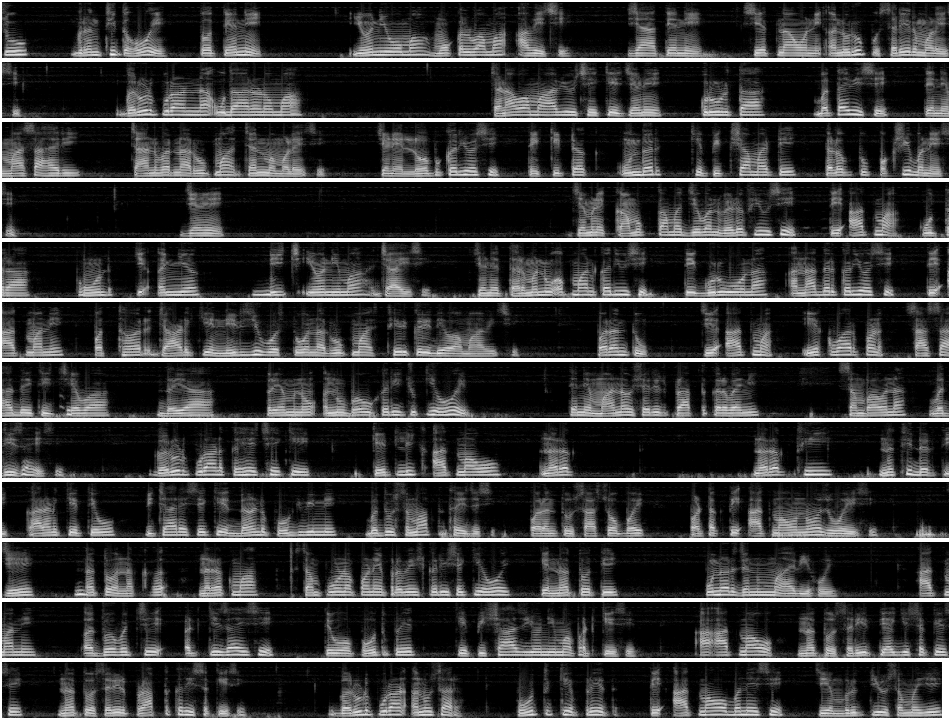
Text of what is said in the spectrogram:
સુગ્રંથિત હોય, તો તેને યોનિઓમાં મોકલવામાં આવે છે, જ્યાં તેને ચેતનાઓને અનુરૂપ શરીર મળે છે. ગરુડ પુરાણના ઉદાહરણોમાં જણાવવામાં આવ્યું છે કે જેણે ક્રૂરતા બતાવી છે, તેને માંસાહારી જાનવરના રૂપમાં જન્મ મળે છે. જેણે લોભ કર્યો છે, તે કીટક, ઉંદર કે ભિક્ષા માટે તડપતું પક્ષી બને છે. જેણે જેમણે કામુકતામાં જીવન વેડફ્યું છે, તે આત્મા, કૂતરા, ભૂંડ કે અન્ય નીચ યોનિમાં જાય છે. જેણે ધર્મનું અપમાન કર્યું છે, તે ગુરુઓના અનાદર કર્યો છે, તે આત્માને પથ્થર, ઝાડ કે નિર્જીવ વસ્તુઓના રૂપમાં સ્થિર કરી દેવામાં આવે છે. પરંતુ જે આત્મા એકવાર પણ સાસા હૃદયથી જેવા, દયા, પ્રેમનો અનુભવ કરી ચૂક્યો હોય તેને માનવ શરીર પ્રાપ્ત કરવાની સંભાવના વધી જાય છે. ગરુડ પુરાણ કહે છે કે કેટલીક આત્માઓ નરક, નરકથી નથી ડરતી, કારણ કે તેઓ વિચારે છે કે દંડ ભોગવીને બધું સમાપ્ત થઈ જશે. પરંતુ સાચો ભય ભટકતી આત્માઓનો જ હોય છે, જે ન તો નક નરકમાં સંપૂર્ણપણે પ્રવેશ કરી શકી હોય કે ન તો તે પુનર્જન્મમાં આવી હોય. આત્માને અધ્વ વચ્ચે અટકી જાય છે, તેઓ ભૂત પ્રેત કે પિશાજ યોનિમાં ભટકે છે. આ આત્માઓ ન તો શરીર ત્યાગી શકે છે, ન તો શરીર પ્રાપ્ત કરી શકે છે. ગરુડ પુરાણ અનુસાર ભૂત કે પ્રેત તે આત્માઓ બને છે, જે મૃત્યુ સમયે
